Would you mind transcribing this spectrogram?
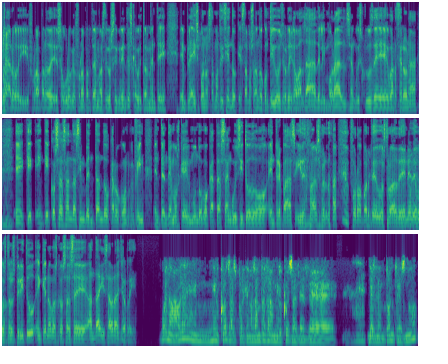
Claro, y forma parte, seguro que forma parte además de los ingredientes que habitualmente empleáis. Bueno, estamos diciendo que estamos hablando contigo, Jordi Gabaldá, del Inmoral, Sandwich Cruz de Barcelona. Eh, ¿En qué cosas andas inventando? Claro, con, en fin, entendemos que el mundo bocata, sándwich y todo entre paz y demás, ¿verdad? Forma parte de vuestro ADN, de vuestro espíritu. ¿En qué nuevas cosas eh, andáis ahora, Jordi? Bueno, ahora en mil cosas, porque nos han pasado mil cosas desde, desde entonces, ¿no?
